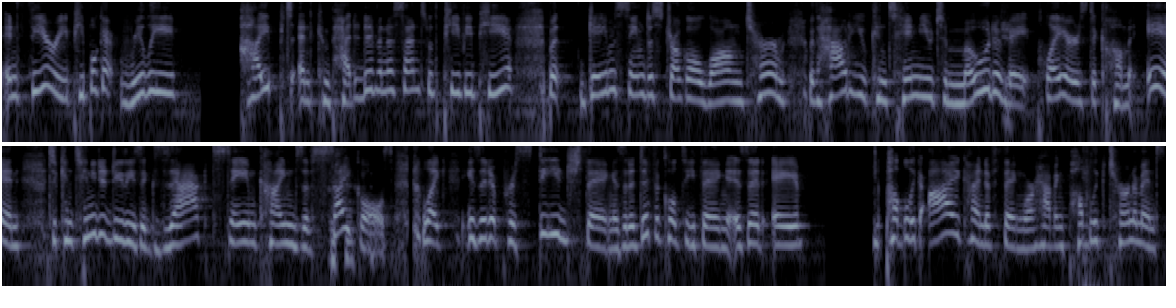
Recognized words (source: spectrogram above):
In theory, people get really hyped and competitive in a sense with PvP, but games seem to struggle long term with how do you continue to motivate yeah. players to come in to continue to do these exact same kinds of cycles. like, is it a prestige thing? Is it a difficulty thing? Is it a public eye kind of thing where having public tournaments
